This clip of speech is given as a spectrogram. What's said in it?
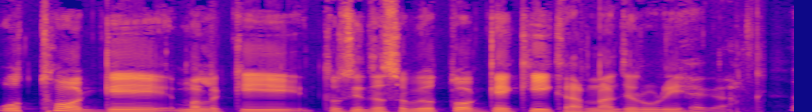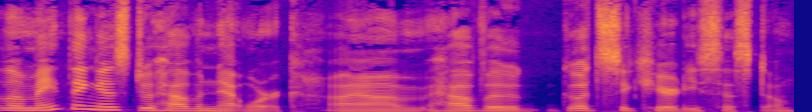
ਉੱਥੋਂ ਅੱਗੇ ਮਤਲਬ ਕਿ ਤੁਸੀਂ ਦੱਸੋ ਵੀ ਉੱਥੋਂ ਅੱਗੇ ਕੀ ਕਰਨਾ ਜ਼ਰੂਰੀ ਹੈਗਾ The main thing is to have a network, um, have a good security system.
